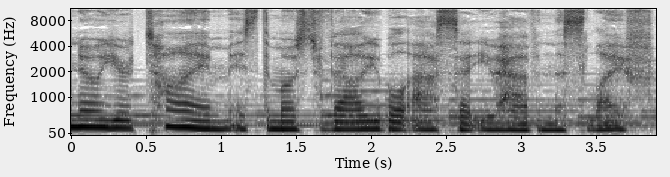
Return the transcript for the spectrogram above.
know, your time is the most valuable asset you have in this life.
